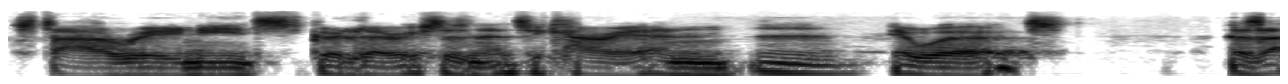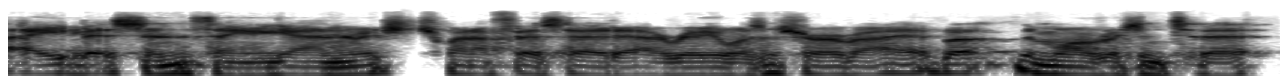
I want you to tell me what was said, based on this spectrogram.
style really needs good lyrics, doesn't it, to carry it, and it worked. There's that 8 bit synth thing again, which when I first heard it, I really wasn't sure about it, but the more I've listened to it,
